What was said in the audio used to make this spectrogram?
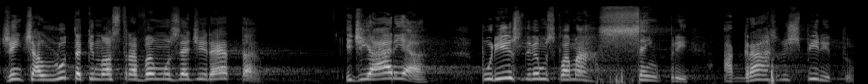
Gente, a luta que nós travamos é direta e diária. Por isso devemos clamar sempre a graça do Espírito,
